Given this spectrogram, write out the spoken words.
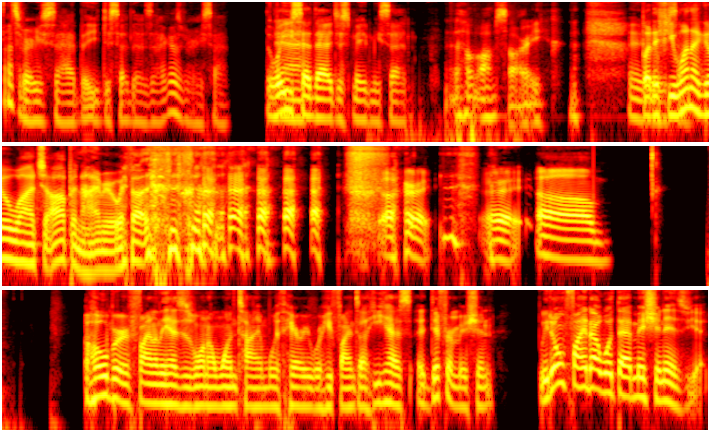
That's very sad that you just said that, Zach. That's very sad. The way Yeah. you said that just made me sad. I'm sorry. It But if you want to go watch Oppenheimer without, All right. All right. Um Hober finally has his one-on-one time with Hari where he finds out he has a different mission. We don't find out what that mission is yet.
